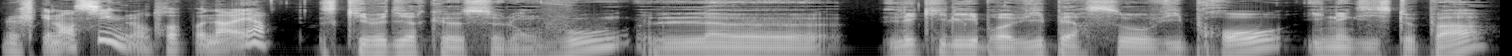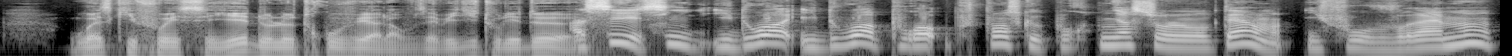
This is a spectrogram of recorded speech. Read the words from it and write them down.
le freelancing, l'entrepreneuriat. Ce qui veut dire que selon vous, le, l'équilibre vie perso, vie pro, il n'existe pas ou est-ce qu'il faut essayer de le trouver? Alors, vous avez dit tous les deux. Ah si, si, il doit, il doit. Pour, je pense que pour tenir sur le long terme, il faut vraiment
